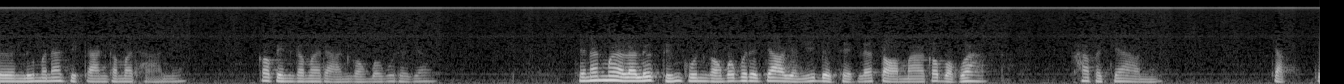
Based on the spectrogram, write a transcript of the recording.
ริญหรือมนสิการกรรมฐานเนี่ย ก็เป็นกรรมฐานของพระพุทธเจ้าฉะนั้นเมื่อระลึกถึงคุณของพระพุทธเจ้าอย่างนี้เบ็ดเสร็จแล้วต่อมาก็บอกว่า ข้าพเจ้าเนี่ยจัก เจ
